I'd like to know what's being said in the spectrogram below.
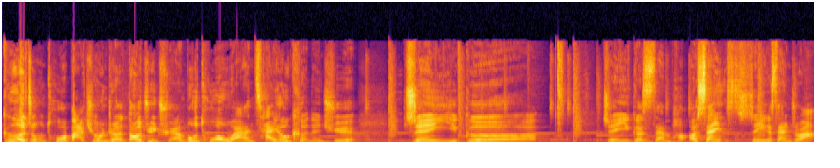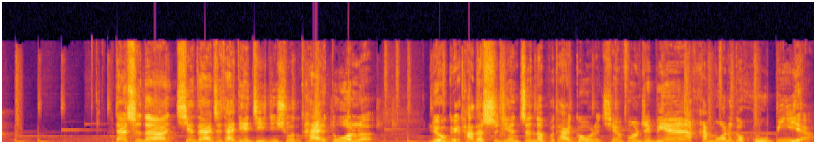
各种拖，把求生者道具全部拖完，才有可能去争一个争一个三跑啊三争一个三抓。但是呢，现在这台电机已经修的太多了。留给他的时间真的不太够了。前锋这边还摸了个护臂啊，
